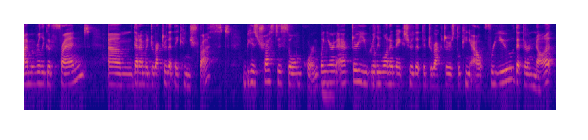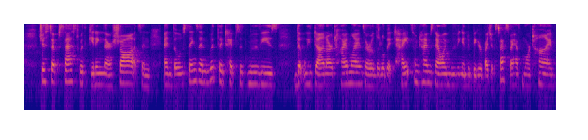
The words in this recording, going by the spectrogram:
I'm a really good friend, um, that I'm a director that they can trust because trust is so important. When you're an actor, you really want to make sure that the director is looking out for you, that they're not just obsessed with getting their shots and and those things. And with the types of movies that we've done, our timelines are a little bit tight sometimes. Now I'm moving into bigger budget stuff, so I have more time.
